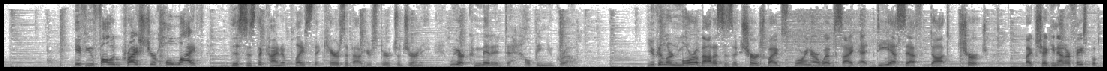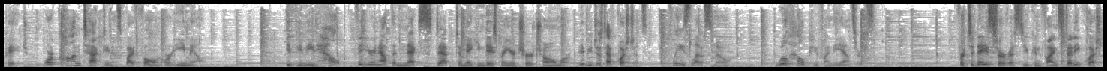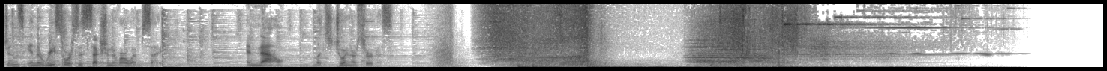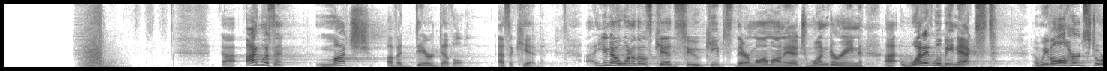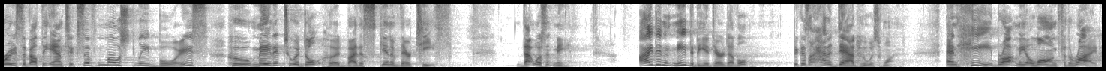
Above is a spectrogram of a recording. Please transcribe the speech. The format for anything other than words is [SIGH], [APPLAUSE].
If you followed Christ your whole life, this is the kind of place that cares about your spiritual journey. We are committed to helping you grow. You can learn more about us as a church by exploring our website at dsf.church, by checking out our Facebook page, or contacting us by phone or email. If you need help figuring out the next step to making Dayspring your church home, or if you just have questions, please let us know. We'll help you find the answers. For today's service, you can find study questions in the resources section of our website. And now, let's join our service. Uh, I wasn't much of a daredevil as a kid. Uh, you know, one of those kids who keeps their mom on edge, wondering uh, what it will be next. We've all heard stories about the antics of mostly boys who made it to adulthood by the skin of their teeth. That wasn't me. I didn't need to be a daredevil because I had a dad who was one, and he brought me along for the ride.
